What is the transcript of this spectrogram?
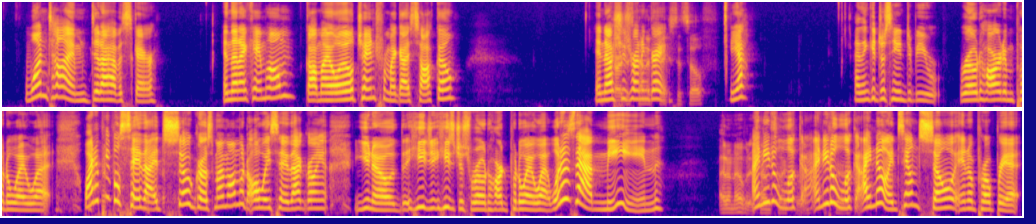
one time did I have a scare. And then I came home, got my oil changed for my guy Sacco. And now she's running great. itself. Yeah. I think it just needed to be rode hard and put away wet. Why do people say that? It's so gross. My mom would always say that growing up. You know, the, he he's just rode hard, put away wet. What does that mean? I don't know, but I need to look. I need to look. I know it sounds so inappropriate,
